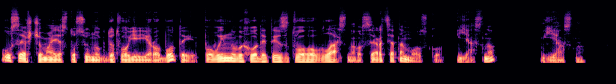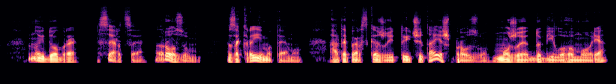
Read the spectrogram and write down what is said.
Усе, що має стосунок до твоєї роботи, повинно виходити з твого власного серця та мозку. Ясно? Ясно. Ну і добре, серце, розум. Закриємо тему. А тепер скажи, ти читаєш прозу? Може, до Білого моря?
